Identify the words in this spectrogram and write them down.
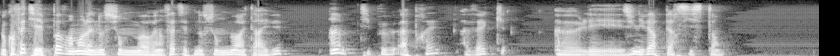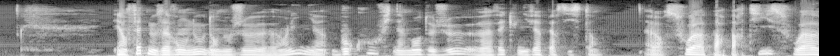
Donc en fait, il n'y avait pas vraiment la notion de mort. Et en fait, cette notion de mort est arrivée un petit peu après avec euh, les univers persistants. Et en fait, nous avons, nous, dans nos jeux euh, en ligne, beaucoup finalement de jeux euh, avec univers persistants. Alors, soit par partie, soit,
